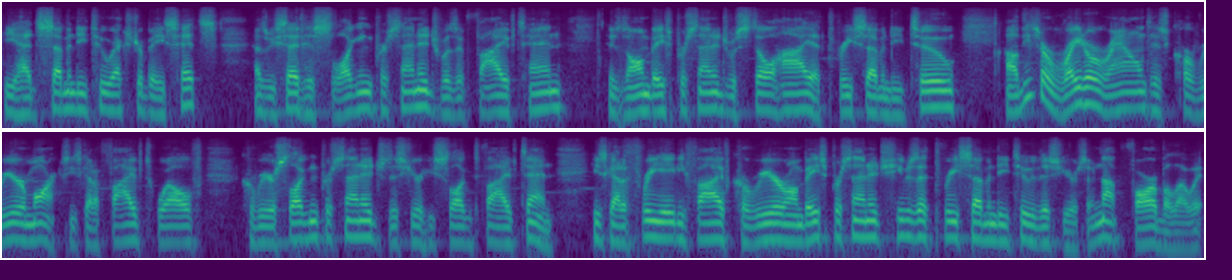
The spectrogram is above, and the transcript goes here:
He had 72 extra base hits. As we said, his slugging percentage was at 510. His on base percentage was still high at 372. Uh, these are right around his career marks. He's got a 512 career slugging percentage. This year he slugged 510. He's got a 385 career on base percentage. He was at 372 this year, so not far below it.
